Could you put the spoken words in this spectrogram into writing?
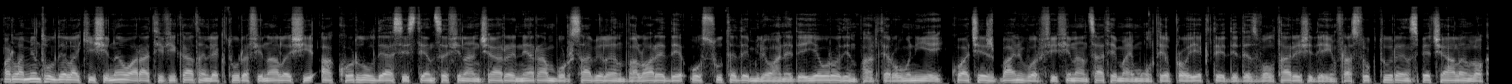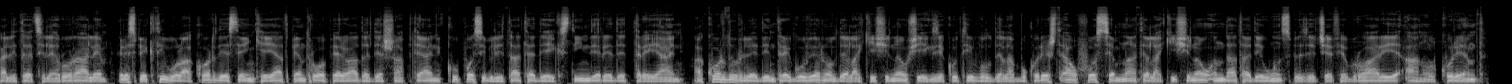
Parlamentul de la Chișinău a ratificat în lectură finală și acordul de asistență financiară nerambursabilă în valoare de 100 de milioane de euro din partea României. Cu acești bani vor fi finanțate mai multe proiecte de dezvoltare și de infrastructură, în special în localitățile rurale. Respectivul acord este încheiat pentru o perioadă de șapte ani, cu posibilitatea de extindere de trei ani. Acordurile dintre Guvernul de la Chișinău și Executivul de la București au fost semnate la Chișinău în data de 11 februarie anul curent.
